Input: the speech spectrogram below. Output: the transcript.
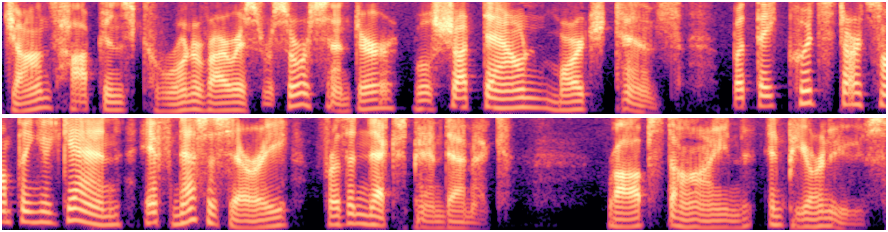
Johns Hopkins Coronavirus Resource Center will shut down March 10th. But they could start something again, if necessary, for the next pandemic. Rob Stein, NPR News.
